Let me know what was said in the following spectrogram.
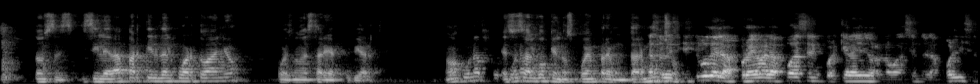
Entonces, si le da a partir del cuarto año, pues no estaría cubierto. ¿no? Una- Eso es algo que nos pueden preguntar La mucho. solicitud de la prueba la puedo hacer en cualquier año de renovación de la póliza.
